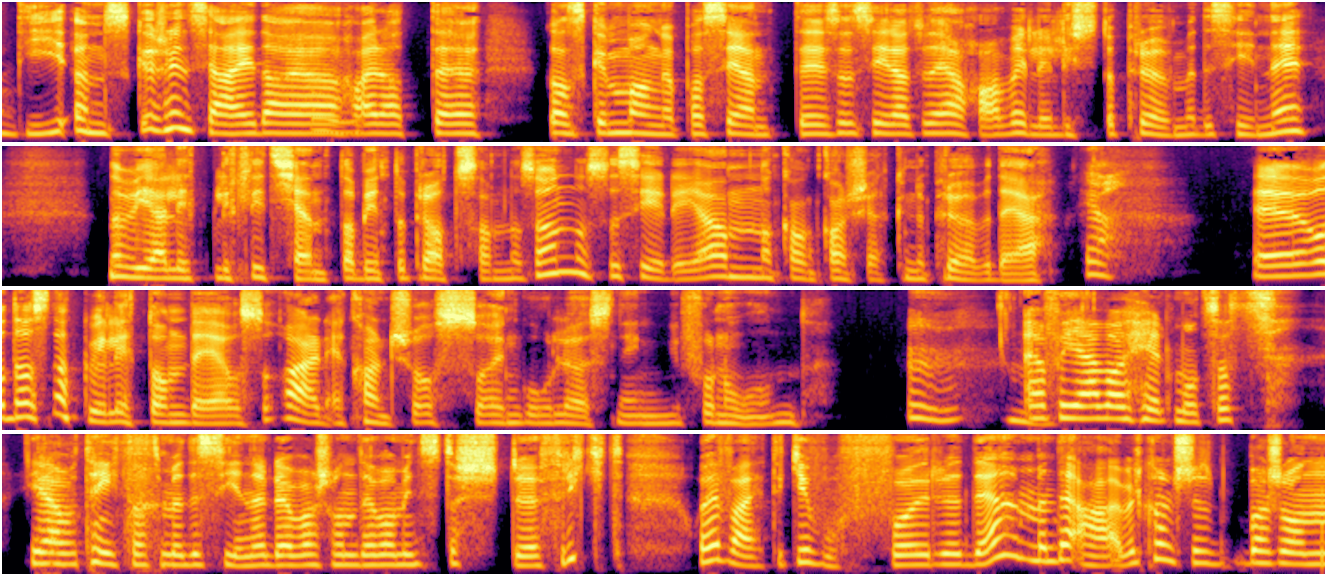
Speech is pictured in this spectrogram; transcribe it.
de ønsker, syns jeg, da jeg Mm. har hatt eh, ganske mange pasienter som sier at jeg har veldig lyst til å prøve medisiner. Når vi er litt, blitt litt kjent og begynt å prate sammen og sånn, og så sier de ja, nå kan kanskje jeg kunne prøve det. Ja. Eh, Og da snakker vi litt om det, og så er det kanskje også en god løsning for noen. Mm. Ja, for jeg var jo helt motsatt. Jeg tenkte at medisiner det var, sånn, det var min største frykt. Og jeg veit ikke hvorfor det, men det er vel kanskje bare sånn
